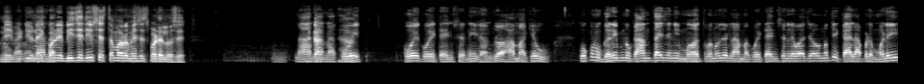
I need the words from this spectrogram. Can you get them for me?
મેં વીડિયો નાખ્યો બીજે દિવસે જ તમારો મેસેજ પડેલો છે. ના ના ના કોઈ કોઈ કોઈ ટેન્શન નહીં લેવાનું. જો આમાં કેવું કોકનું ગરીબનું કામ થાય છે ને મહત્વનું છે એટલે આમાં કોઈ ટેન્શન લેવા જવાનું નથી. કાલે આપણે મળી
